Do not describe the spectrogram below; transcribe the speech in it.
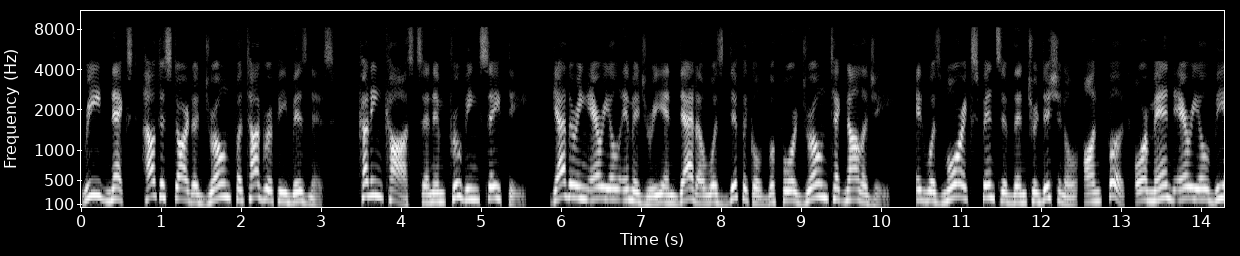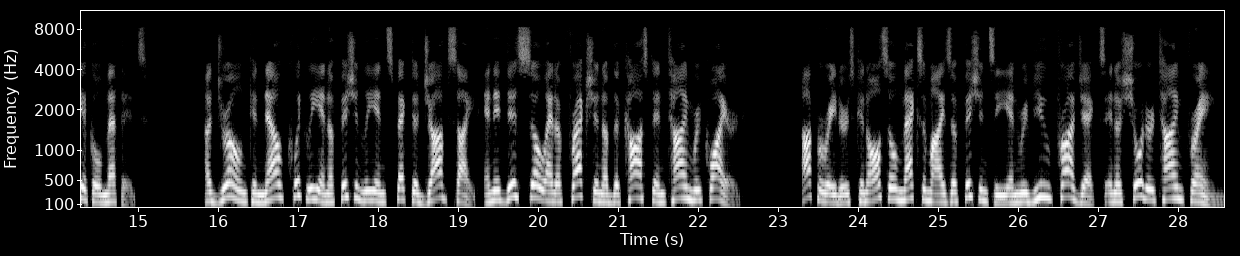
Read next How to Start a Drone Photography Business. Cutting costs and improving safety. Gathering aerial imagery and data was difficult before drone technology. It was more expensive than traditional, on foot, or manned aerial vehicle methods. A drone can now quickly and efficiently inspect a job site, and it does so at a fraction of the cost and time required. Operators can also maximize efficiency and review projects in a shorter time frame.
